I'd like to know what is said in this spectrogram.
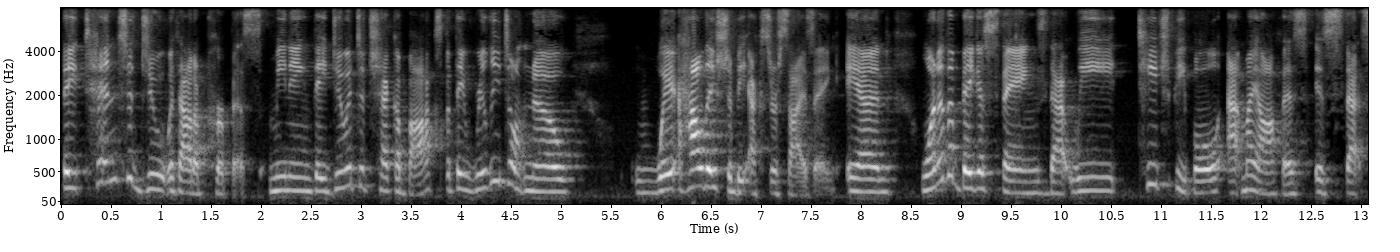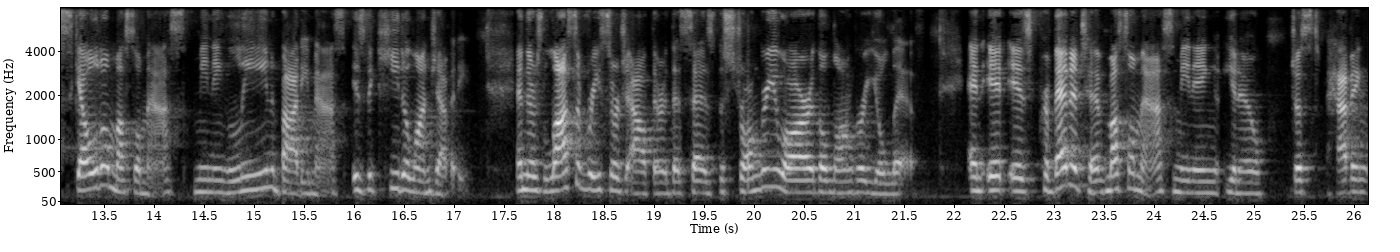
they tend to do it without a purpose. Meaning they do it to check a box, but they really don't know where how they should be exercising. And one of the biggest things that we teach people at my office is that skeletal muscle mass, meaning lean body mass, is the key to longevity. And there's lots of research out there that says the stronger you are, the longer you'll live. And it is preventative muscle mass, meaning, you know, just having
